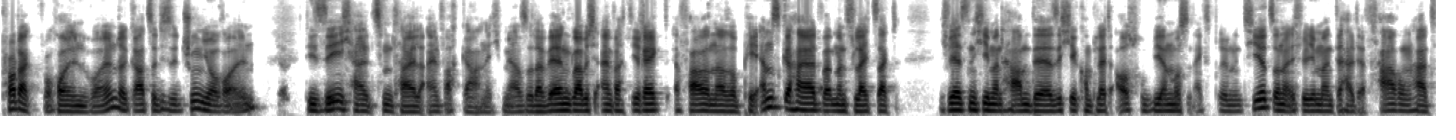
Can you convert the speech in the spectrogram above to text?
Product-Rollen wollen, oder gerade so diese Junior-Rollen, die sehe ich halt zum Teil einfach gar nicht mehr. Also da werden, glaube ich, einfach direkt erfahrenere PMs geheiert, weil man vielleicht sagt, ich will jetzt nicht jemand haben, der sich hier komplett ausprobieren muss und experimentiert, sondern ich will jemand, der halt Erfahrung hat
